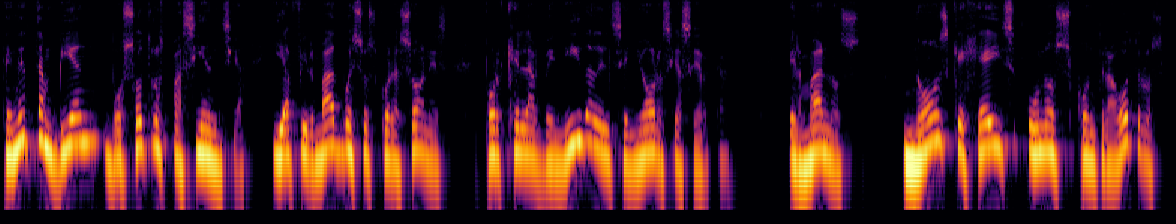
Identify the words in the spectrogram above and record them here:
Tened también vosotros paciencia y afirmad vuestros corazones, porque la venida del Señor se acerca. Hermanos, no os quejéis unos contra otros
